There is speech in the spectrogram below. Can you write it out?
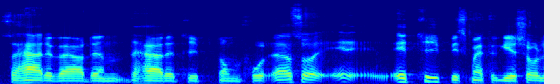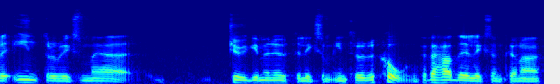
så här är världen, det här är typ de får, alltså ett typiskt Metal Gear Solid intro liksom med 20 minuter liksom introduktion. För det hade liksom kunnat,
